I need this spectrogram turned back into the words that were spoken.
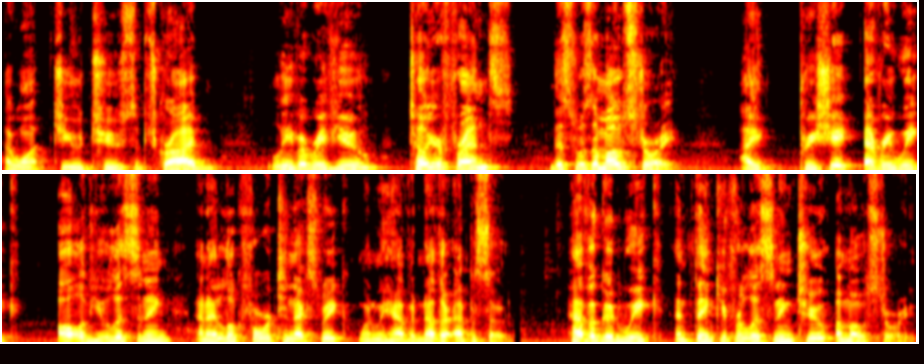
I want you to subscribe, leave a review, tell your friends. This was a Mo story. I appreciate every week all of you listening, and I look forward to next week when we have another episode. Have a good week, and thank you for listening to A Mo Story.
